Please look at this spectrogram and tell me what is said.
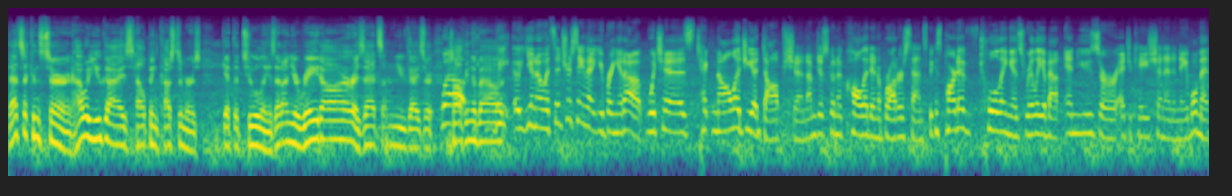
That's a concern. How are you guys helping customers get the tooling? Is that on your radar? Is that something you guys are well, talking about? We, uh, you know, it's interesting that you bring it up, which is technology adoption. I'm just going to call it in a broader sense because part of tooling is really about end user education and enablement.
